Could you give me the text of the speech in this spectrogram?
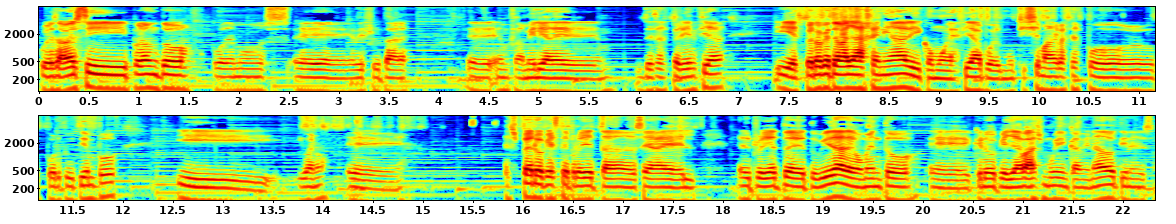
Pues a ver si pronto podemos disfrutar en familia de, de esa experiencia y espero que te vaya genial y como decía, pues muchísimas gracias por, tu tiempo. Y, bueno, eh, espero que este proyecto sea el, proyecto de tu vida. De momento eh, creo que ya vas muy encaminado, tienes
